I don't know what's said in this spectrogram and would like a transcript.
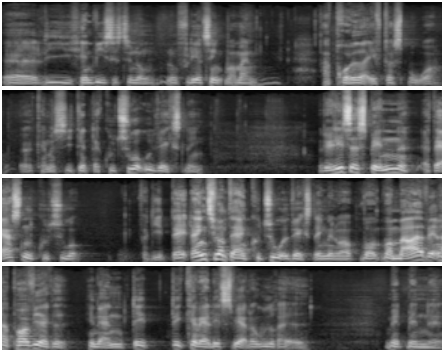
øh, lige henvises til nogle, nogle flere ting, hvor man har prøvet at efterspore, øh, kan man sige, den der kulturudveksling. Og det er helt så spændende, at der er sådan en kultur, fordi der, der er ingen tvivl om, der er en kulturudveksling, men hvor, hvor, hvor meget hvem har påvirket hinanden, det, det kan være lidt svært at udrede. Men, men øh,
